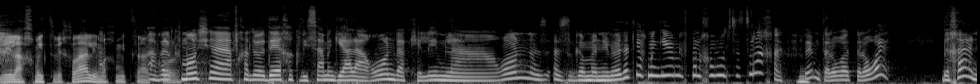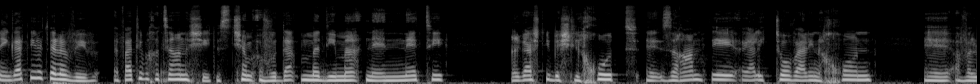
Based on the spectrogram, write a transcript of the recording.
בלי להחמיץ בכלל, היא מחמיצה אבל הכל. כמו שאף אחד לא יודע איך הכביסה מגיעה לארון והכלים לארון, אז, אז גם אני לא ידעתי איך מגיע מלפפון חמוץ לצלחת. אתה אם אתה לא רואה, אתה לא רואה. בחיי, אני הגעתי לתל אביב, עבדתי בחצר הנשית, עשיתי שם עבודה מדהימה, נהניתי, הרגשתי בשליחות, אה, זרמתי, היה לי טוב, היה לי נכון, אבל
